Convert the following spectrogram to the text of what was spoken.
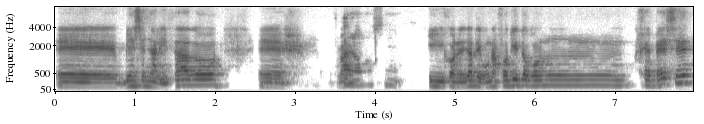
eh, bien señalizado. Y con el, ya te digo, una fotito con un GPS,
